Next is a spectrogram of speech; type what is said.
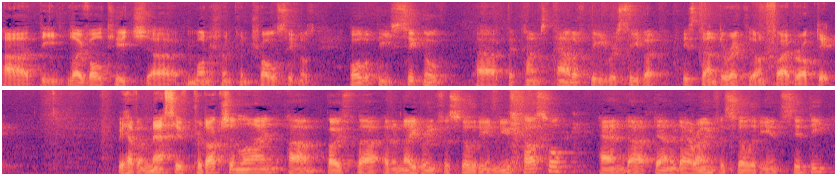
uh, the low voltage uh, monitor and control signals. All of the signal that comes out of the receiver is done directly on fibre optic. We have a massive production line, um, both uh, at a neighbouring facility in Newcastle and uh, down at our own facility in Sydney.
